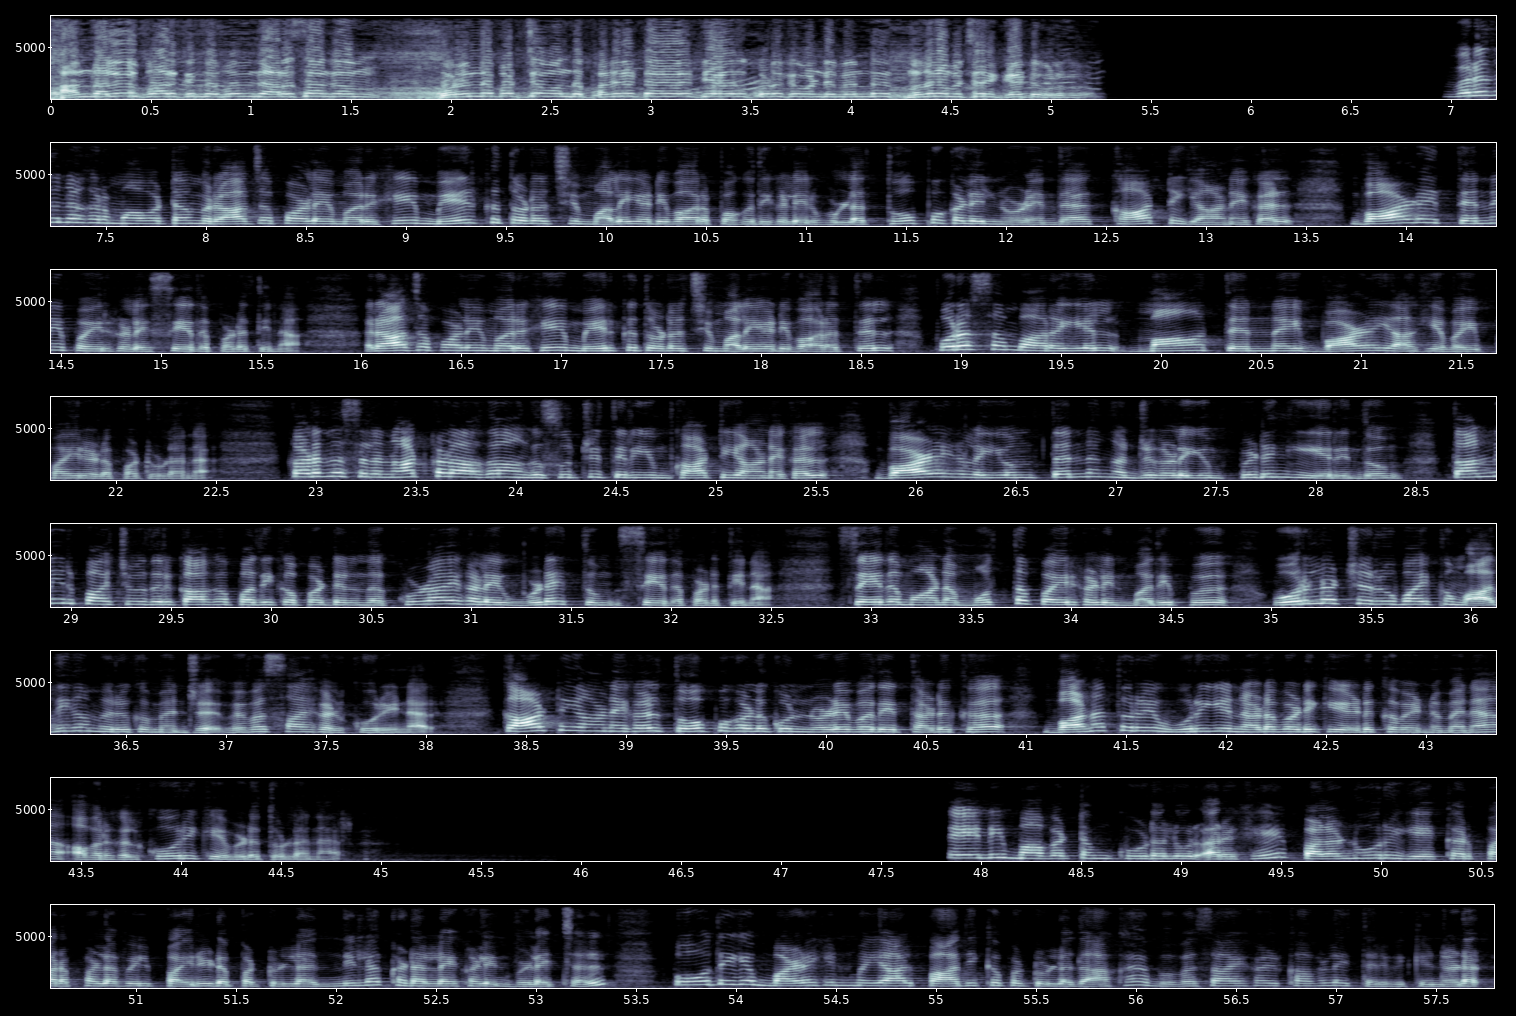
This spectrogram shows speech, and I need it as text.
அந்த அளவில் பார்க்கின்ற போது இந்த அரசாங்கம் குறைந்தபட்சம் அந்த பதினெட்டாயிரத்தையாவது கொடுக்க வேண்டும் என்று முதலமைச்சர் கேட்டுக்கொள்கிறோம். விருதுநகர் மாவட்டம் ராஜபாளையம் அருகே மேற்கு தொடர்ச்சி மலையடிவார பகுதிகளில் உள்ள தோப்புகளில் நுழைந்த காட்டு யானைகள் வாழை தென்னை பயிர்களை சேதப்படுத்தின. ராஜபாளையம் அருகே மேற்கு தொடர்ச்சி மலையடிவாரத்தில் புரசம்பாறையில் மா தென்னை வாழை ஆகியவை பயிரிடப்பட்டுள்ளன. கடந்த சில நாட்களாக அங்கு சுற்றித் திரியும் காட்டு யானைகள் வாழைகளையும் தென்னங்கன்றுகளையும் பிடுங்கி எறிந்தும் தண்ணீர் பாய்ச்சுவதற்காக பதிக்கப்பட்டிருந்த குழாய்களை உடைத்தும் சேதப்படுத்தின. சேதமான மொத்த பயிர்களின் மதிப்பு ஒரு லட்சம் ரூபாய்க்கும் அதிகம் இருக்கும் என்று விவசாயிகள் கூறினர். காட்டு யானைகள் தோப்புகளுக்குள் நுழைவதை தடுக்க வனத்துறை உரிய நடவடிக்கை எடுக்க வேண்டும் என அவர்கள் கோரிக்கை விடுத்துள்ளனர். தேனி மாவட்டம் கூடலூர் அருகே பல நூறு ஏக்கர் பரப்பளவில் பயிரிடப்பட்டுள்ள நிலக்கடலைகளின் விளைச்சல் போதிய மழையின்மையால் பாதிக்கப்பட்டுள்ளதாக விவசாயிகள் கவலை தெரிவிக்கின்றனர்.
